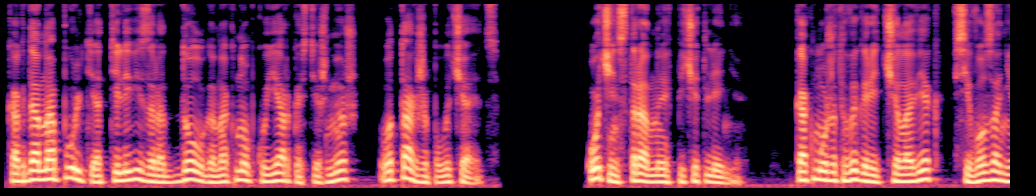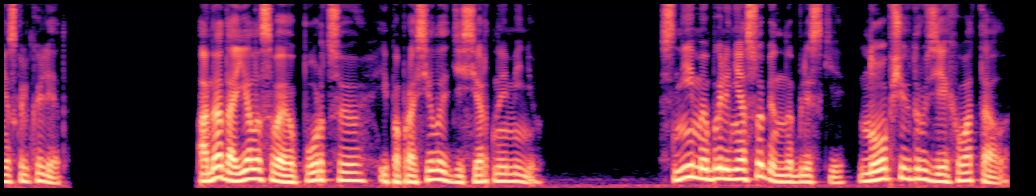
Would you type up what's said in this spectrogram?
Когда на пульте от телевизора долго на кнопку яркости жмешь, вот так же получается. Очень странное впечатление. Как может выгореть человек всего за несколько лет? Она доела свою порцию и попросила десертное меню. С ней мы были не особенно близки, но общих друзей хватало.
